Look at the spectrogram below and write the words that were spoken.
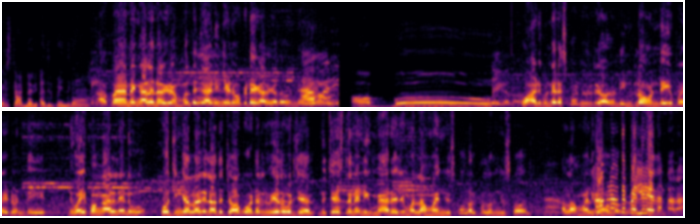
ఎక్స్ట్రాడినరీ అదిరిపోయిందిగా? అబ్బాయి అంటే కాదు నాకు అమ్మాయిలతో చాటింగ్ చేయడం ఒకటే కాదు కదా కదా. వాడికి ఉండే రెస్పాన్సిబిలిటీ వాడు ఇంట్లో ఉండి బయట ఉండి నువ్వు అయిపోగానే నువ్వు కోచింగ్ వెళ్ళాలి లేకపోతే జాబ్ కొట్టాలి నువ్వు ఏదో ఒకటి చేయాలి. నువ్వు చేస్తేనే నీకు మ్యారేజ్ మళ్ళీ అమ్మాయిని చూసుకోవాలి వాళ్ళ పిల్లల్ని చూసుకోవాలి. వాళ్ళ అమ్మాయిలకి పెళ్ళి లేదంటారా?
